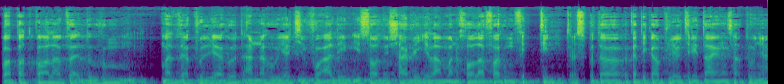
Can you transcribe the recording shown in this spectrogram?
Waqat qala ba'duhum madzhabul yahud annahu yajibu alim isalu syarri ilaman khalafahum fiddin. Terus ketika beliau cerita yang satunya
